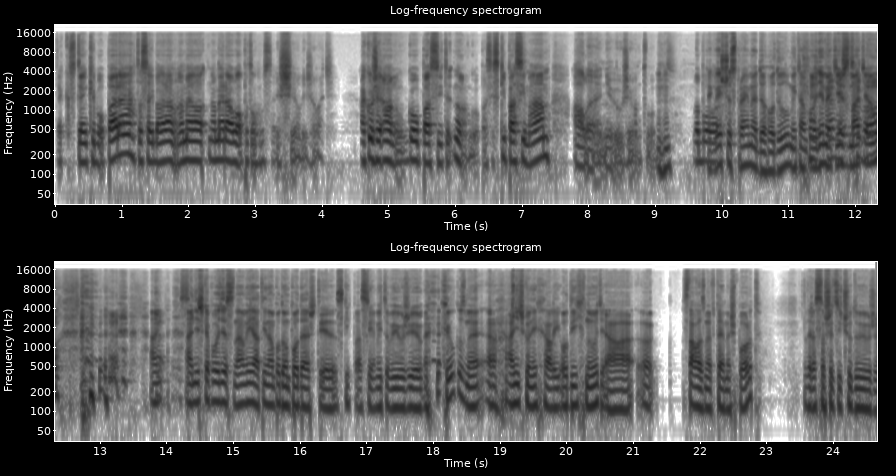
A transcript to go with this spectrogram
Tak v ten, keď bol para, to sa iba ráno nameralo, a potom som sa išiel lyžovať. Akože áno, go pasy, no go pasy, ski pasy mám, ale nevyužívam to vôbec. Mhm. Lebo Tak vieš čo, spravíme dohodu, my tam pôjdeme tiež s Maťom. An- Anička pôjde s nami a ty nám potom podáš tie skipasy a my to využijeme. Chvíľku sme Aničko nechali oddychnúť a a stále sme v téme šport. Teraz sa všetci čudujú, že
